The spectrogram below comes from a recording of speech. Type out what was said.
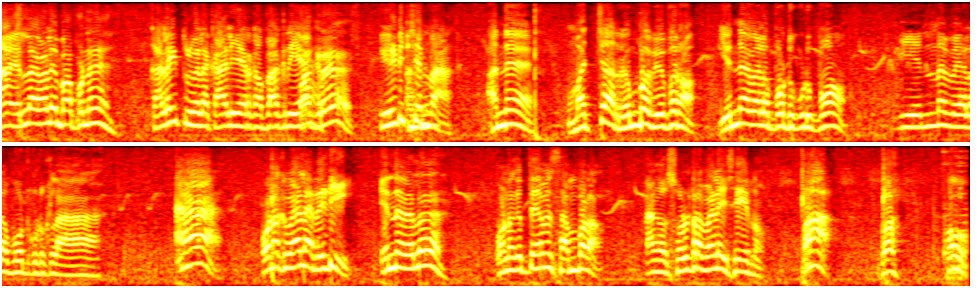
நான் எல்லா வேலையும் பாப்பனே கலெக்டர் வேலை காலியா இருக்கா பாக்குறியா? பாக்குறேன். அண்ணே மச்சான் ரொம்ப விவரம். என்ன வேலை போட்டு கொடுப்போம்? என்ன வேலை போட்டு கொடுக்கலாம் ஆ, உனக்கு வேலை ரெடி. என்ன வேலை? உனக்கு தேவை சம்பளம். நாங்க சொல்ற வேலையை செய்யணும். வா. வா. ஓ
